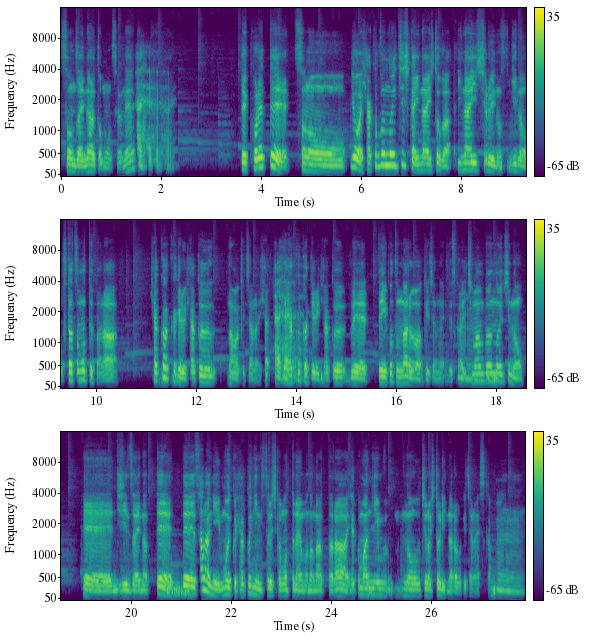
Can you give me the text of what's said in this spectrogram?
存在になると思うんですよね。はいはいはいはい。で、これって、その、要は100分の1しかいない人がいない種類の技能を2つ持ってたら、100×100 なわけじゃない。100はいはいはい 100×100 でっていうことになるわけじゃないですか。うん1万分の1の、えー人材になって、で、さらにもう一個100人に1人しか持ってないものがあったら、100万人のうちの1人になるわけじゃないですか。うん。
